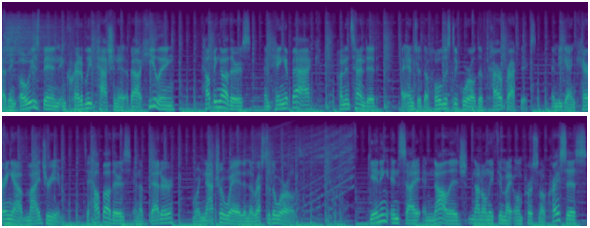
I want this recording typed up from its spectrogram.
Having always been incredibly passionate about healing, helping others, and paying it back, pun intended, I entered the holistic world of chiropractics and began carrying out my dream to help others in a better, more natural way than the rest of the world. Gaining insight and knowledge not only through my own personal crisis,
